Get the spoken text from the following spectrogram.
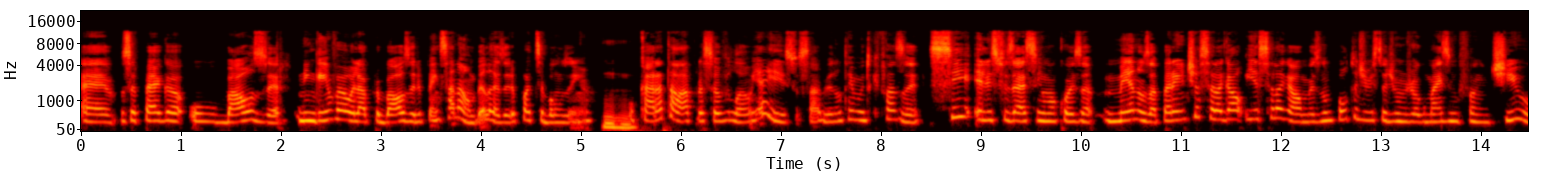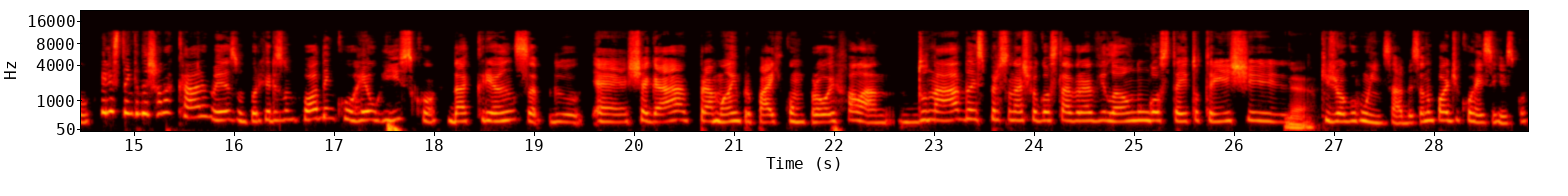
é, você pega o Bowser, ninguém vai olhar pro Bowser e pensar, não, beleza, ele pode ser bonzinho. Uhum. O cara tá lá pra ser o vilão e é isso, sabe? Não tem muito o que fazer. Se eles fizessem uma coisa menos aparente, ia ser legal, ia ser legal, mas num ponto de vista de um jogo mais infantil, eles têm que deixar na cara mesmo, porque eles não podem correr o risco da criança do, é, chegar pra mãe, pro pai que comprou e falar: do nada, esse personagem que eu gostava era vilão, não gostei, tô triste, É. que jogo ruim, sabe? Você não pode correr esse risco.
